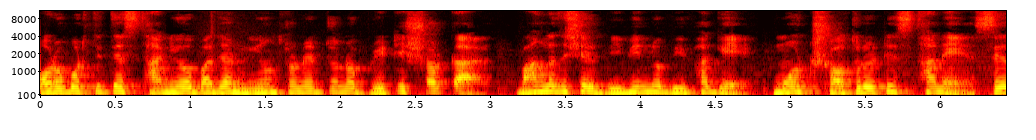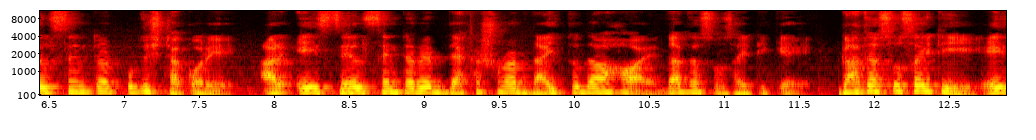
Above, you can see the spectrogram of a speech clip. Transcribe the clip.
পরবর্তীতে স্থানীয় বাজার নিয়ন্ত্রণের জন্য ব্রিটিশ সরকার বাংলাদেশের বিভিন্ন বিভাগে মোট সতেরোটি স্থানে সেল সেন্টার প্রতিষ্ঠা করে আর এই সেল সেন্টারের দেখাশোনার দায়িত্ব দেওয়া হয় গাজা সোসাইটিকে। গাজা সোসাইটি এই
